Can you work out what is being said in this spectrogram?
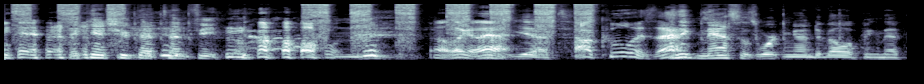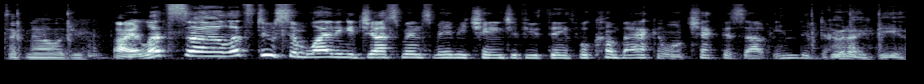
it. mouth. They can't shoot that 10 feet. Though. no. Oh, look at that. Yet. How cool is that? I think NASA's working on developing that technology. All right, let's uh let's do some lighting adjustments, maybe change a few things. We'll come back and we'll check this out in the dark. Good idea.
